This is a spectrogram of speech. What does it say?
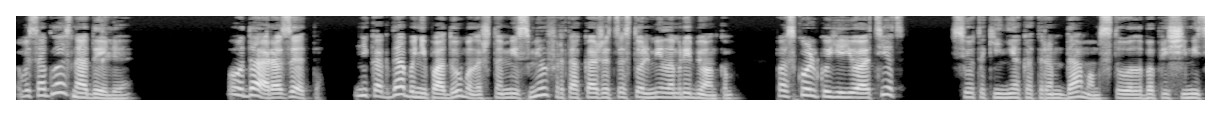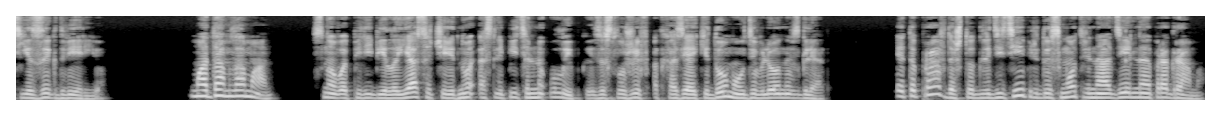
Вы согласны, Аделия?» «О да, Розетта. Никогда бы не подумала, что мисс Милфорд окажется столь милым ребенком, поскольку ее отец все-таки некоторым дамам стоило бы прищемить язык дверью. «Мадам Ламан», — снова перебила я с очередной ослепительной улыбкой, заслужив от хозяйки дома удивленный взгляд. «Это правда, что для детей предусмотрена отдельная программа?»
